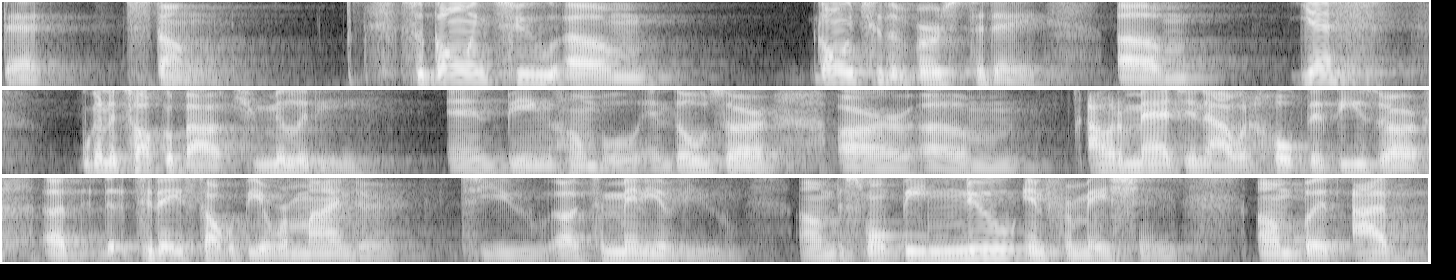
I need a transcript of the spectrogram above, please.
that stung. So going to, um, going to the verse today, um, yes, we're going to talk about humility and being humble. And those are, are um, I would imagine, I would hope that these are, uh, th- today's talk would be a reminder to you, uh, to many of you. Um, this won't be new information, um, but i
